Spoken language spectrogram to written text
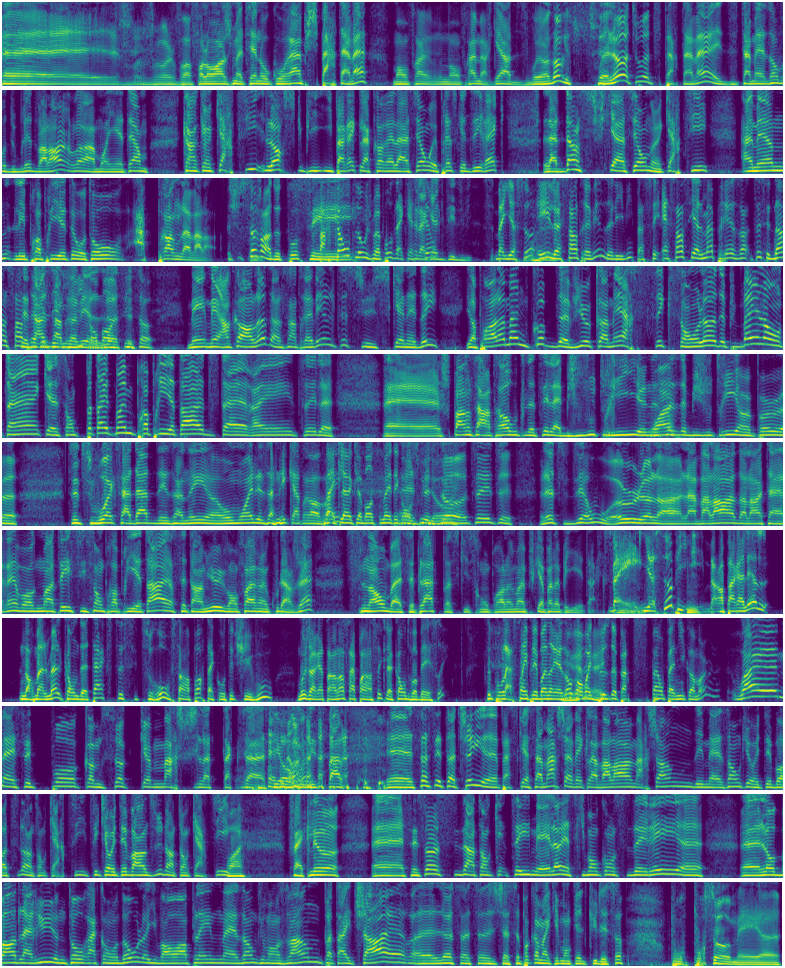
euh, je- je- va falloir que je me tienne au courant, puis je parte avant. Mon frère, mon frère me regarde, il dit, voyons donc, qu'est-ce que tu fais là, toi? Tu partes avant. Il dit, ta maison va doubler de valeur, là, à moyen terme. Quand qu'un quartier, lorsque, puis il paraît que la corrélation est presque directe, la densification d'un quartier amène les propriétés autour à prendre la valeur. Ça, j'en doute pas. C'est- Par contre, là où je me pose la C'est question. la qualité de vie. C'est- Ben, il y a ça. Et le centre-ville de Lévis, parce que c'est essentiellement présent. Tu sais, c'est dans le C'est dans le centre-ville centre-ville, c'est ça. Mais, mais encore là, dans le centre-ville, tu sais, sur, sur Kennedy, il y a probablement une couple de vieux commerces qui sont là depuis bien longtemps, qui sont peut-être même propriétaires du terrain. tu sais, le- euh, Je pense entre autres, tu sais, la bijouterie, une Ouais. espèce de bijouterie un peu... euh, tu vois que ça date des années, euh, au moins des années 80. Ben, que le, que le bâtiment a été Euh, construit. c'est là. ça, tu là, tu te dis, oh, eux, là, leur- la valeur de leur terrain va augmenter s'ils sont propriétaires, c'est tant mieux, ils vont faire un coup d'argent. Sinon, ben, c'est plate parce qu'ils seront probablement plus capables de payer les taxes. Ben, il y a ça, puis ben, en parallèle, normalement, le compte de taxes, si tu rouvres 100 portes à côté de chez vous, moi, j'aurais tendance à penser que le compte va baisser. Tu sais, pour la simple et bonne raison qu'on va être plus de participants au panier commun. là. Ouais, mais c'est pas comme ça que marche la taxation municipale. Euh, ça, c'est touché euh, parce que ça marche avec la valeur marchande des maisons qui ont été bâties dans ton quartier, qui ont été vendues dans ton quartier. Ouais. Fait que là, euh, c'est ça, si dans ton... Mais là, est-ce qu'ils vont considérer euh, euh, l'autre bord de la rue, une tour à condo, là, il va y avoir plein de maisons qui vont se vendre, peut-être cher. Euh, là, ça, ça- je sais pas comment ils vont calculer ça pour, pour ça, mais euh,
